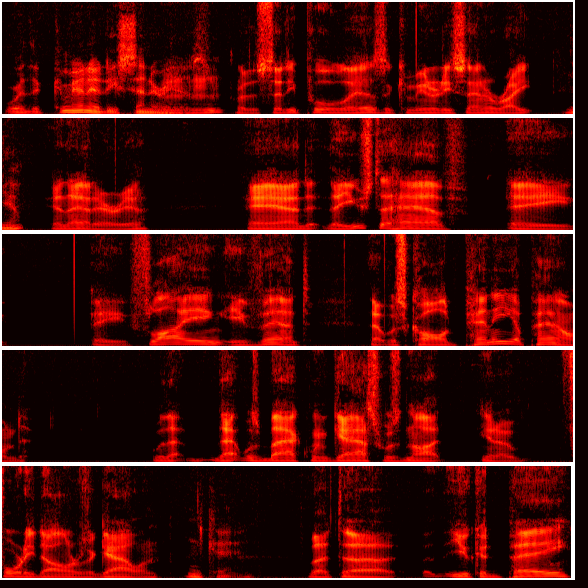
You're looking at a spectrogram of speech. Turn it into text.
where the community center is. Mhm, where the city pool is, the community center right Yeah. in that area. And they used to have a a flying event that was called penny a pound. Well, that that was back when gas was not, you know, forty dollars a gallon. Okay. But uh, you could pay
